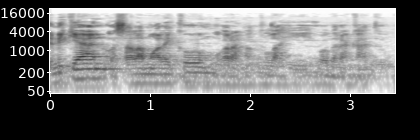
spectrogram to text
Demikian, wassalamualaikum warahmatullahi wabarakatuh.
